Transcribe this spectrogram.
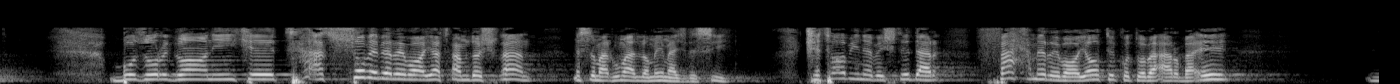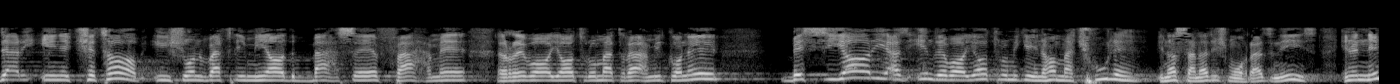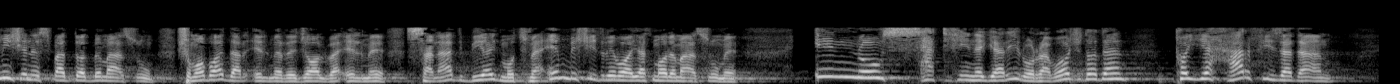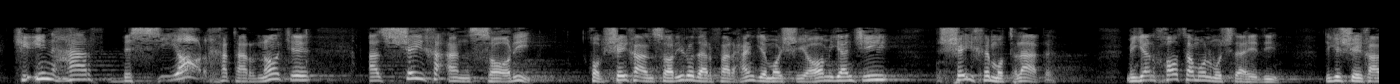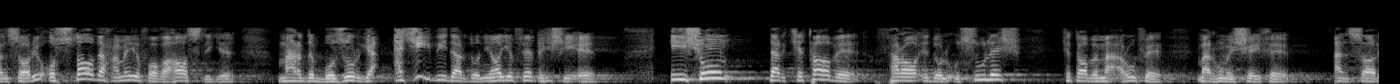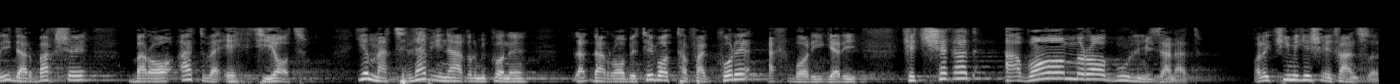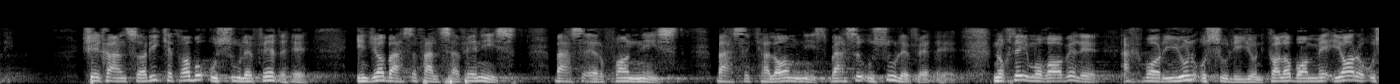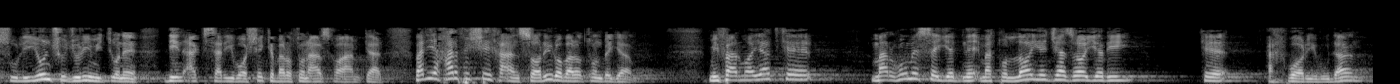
بزرگانی که تعصب به روایت هم داشتن مثل مرحوم علامه مجلسی کتابی نوشته در فهم روایات کتب اربعه در این کتاب ایشون وقتی میاد بحث فهم روایات رو مطرح می‌کنه بسیاری از این روایات رو میگه اینها مجهوله اینا سندش محرز نیست اینو نمیشه نسبت داد به معصوم. شما باید در علم رجال و علم سند بیاید مطمئن بشید روایت مال معصومه. این نوع سطحی نگری رو رواج دادن تا یه حرفی زدن. که این حرف بسیار خطرناکه از شیخ انصاری. خب شیخ انصاری رو در فرهنگ ما شیعه ها میگن چی؟ شیخ مطلق. میگن خاتم المجتهدین. دیگه شیخ انصاری استاد همه فقه هاست دیگه. مرد بزرگ عجیبی در دنیای فقه شیعه. ایشون در کتاب فرائد الاصولش کتاب معروف مرحوم شیخ انصاری در بخش براعت و احتیاط. یه مطلبی نقل می‌کنه در رابطه با تفکر اخباریگری که چقدر عوام را گول می‌زند. حالا کی میگه شیخ انصاری؟ شیخ انصاری کتاب اصول فقه. اینجا بحث فلسفه نیست. بحث عرفان نیست بحث کلام نیست بحث اصول فقه. نقطه مقابل اخباریون اصولیون که حالا با معیار اصولیون چجوری می‌تونه دین اکثری باشه که براتون عرض خواهم کرد. ولی حرف شیخ انصاری رو براتون بگم. میفرماید که مرحوم سید نعمت الله جزایری که اخباری بودن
